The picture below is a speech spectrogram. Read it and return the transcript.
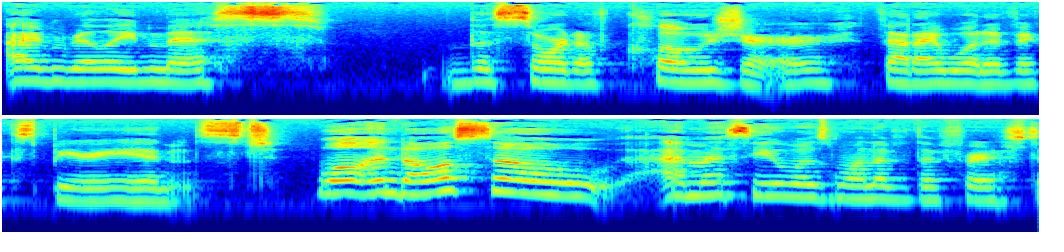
I really miss the sort of closure that I would have experienced. Well, and also, MSU was one of the first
